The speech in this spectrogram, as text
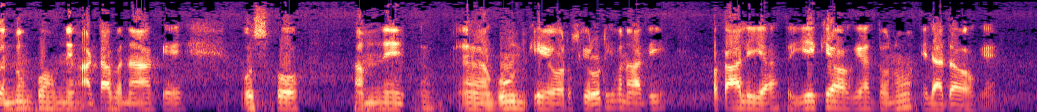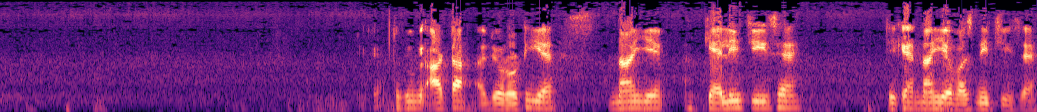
گندم کو ہم نے آٹا بنا کے، اس کو ہم نے گوند کے اور اس کی روٹی بنا دی، پکا لیا، تو یہ کیا ہو گیا؟ دونوں علادہ ہو گئے۔ تو کیونکہ آٹا جو روٹی ہے، نہ یہ کیلی چیز ہے، ٹھیک ہے، نہ یہ وزنی چیز ہے۔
